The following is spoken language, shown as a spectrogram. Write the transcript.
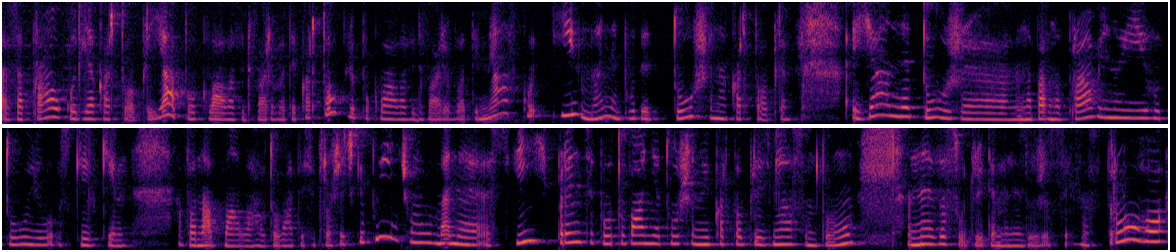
заправку для картоплі. Я поклала відварювати картоплю, поклала відварювати м'яско, і в мене буде тушена картопля. Я не дуже, напевно, правильно її готую, оскільки вона б мала готуватися трошечки по-іншому. В мене свій принцип готування тушеної картоплі з м'ясом, тому не засуджуйте мене дуже сильно строго,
